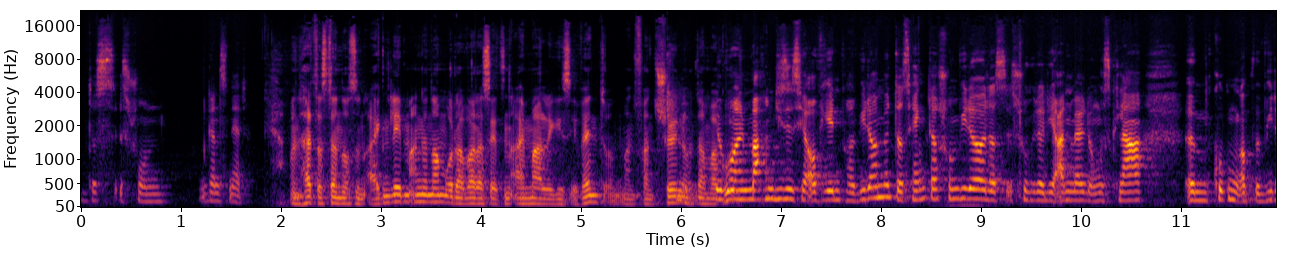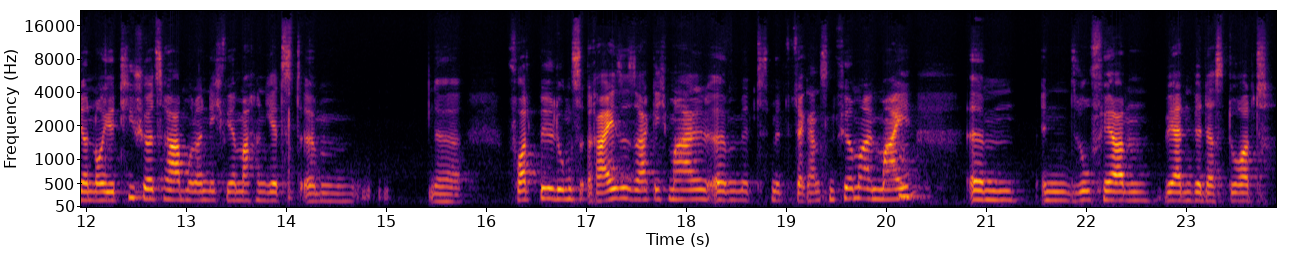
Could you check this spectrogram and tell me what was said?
das ist schon ganz nett. Und hat das dann noch so ein Eigenleben angenommen oder war das jetzt ein einmaliges Event und man fand es schön und dann war wir gut? Wir wollen machen dieses Jahr auf jeden Fall wieder mit. Das hängt da schon wieder. Das ist schon wieder die Anmeldung ist klar. Ähm, gucken, ob wir wieder neue T-Shirts haben oder nicht. Wir machen jetzt ähm, eine Fortbildungsreise, sag ich mal, äh, mit mit der ganzen Firma im Mai. Mhm. Ähm, Insofern werden wir das dort,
